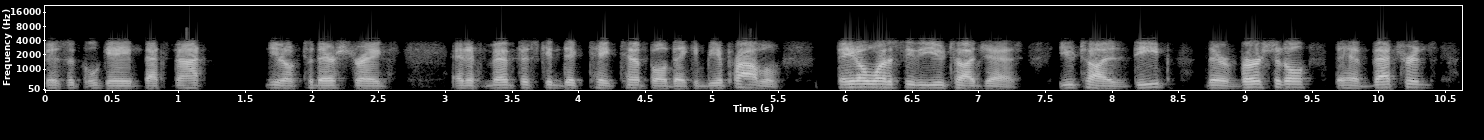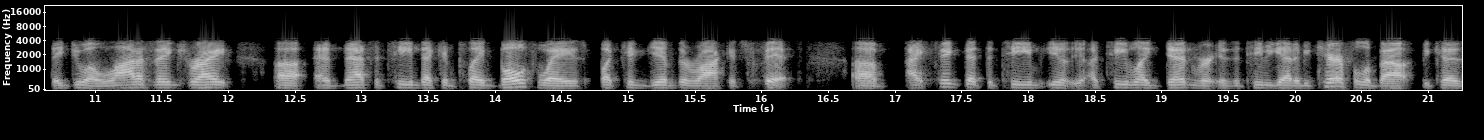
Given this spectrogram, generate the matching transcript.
physical game. That's not, you know, to their strength. And if Memphis can dictate tempo, they can be a problem. They don't want to see the Utah Jazz. Utah is deep. They're versatile. They have veterans. They do a lot of things right. Uh, and that's a team that can play both ways, but can give the Rockets fit. Um, I think that the team, you know, a team like Denver is a team you got to be careful about because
